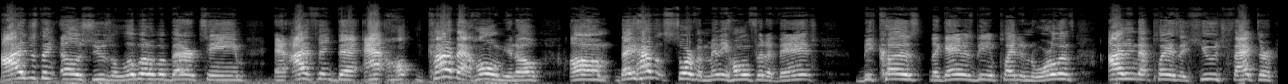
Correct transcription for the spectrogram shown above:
I just think LSU is a little bit of a better team. And I think that at home, kind of at home, you know, um, they have a sort of a mini home field advantage because the game is being played in New Orleans. I think that plays a huge factor.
